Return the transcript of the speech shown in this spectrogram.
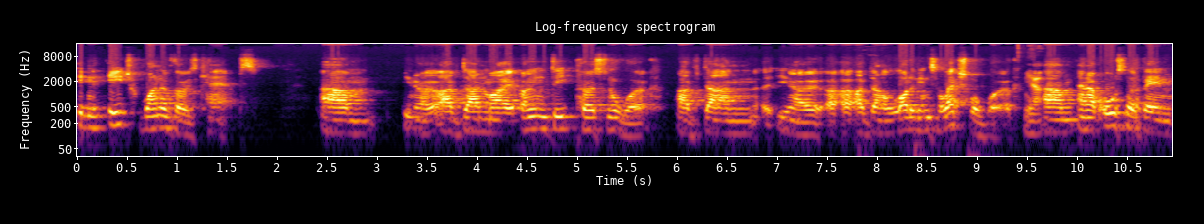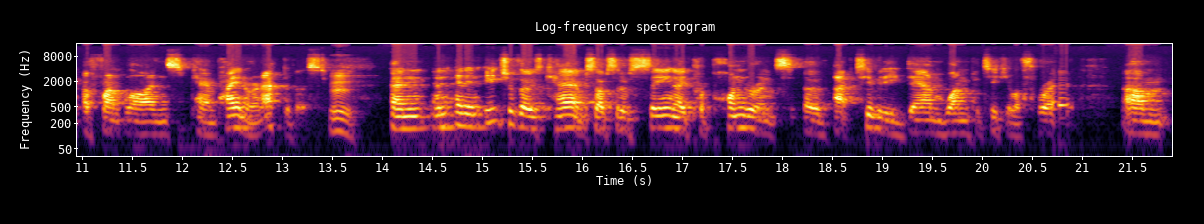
in each one of those camps. Um, you know, I've done my own deep personal work. I've done, you know, I've done a lot of intellectual work. Yeah. Um, and I've also been a frontlines campaigner and activist. Mm. And, and, and in each of those camps, I've sort of seen a preponderance of activity down one particular thread. Um,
